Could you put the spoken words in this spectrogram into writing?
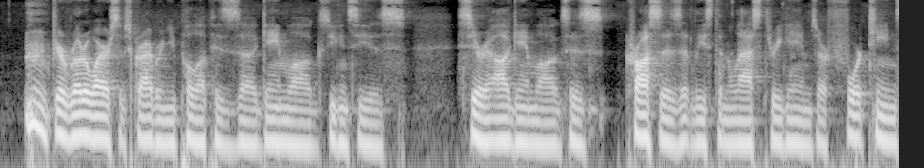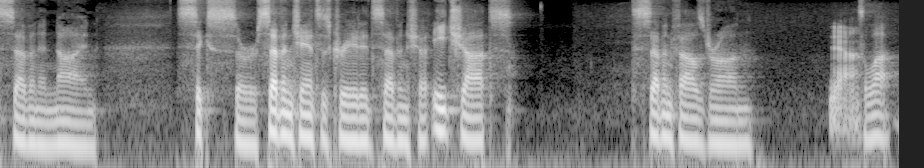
if you're a RotoWire subscriber and you pull up his uh, game logs, you can see his Serie A game logs. His crosses, at least in the last three games, are 14, 7, and 9. Six or seven chances created, seven shot, eight shots, seven fouls drawn. yeah, It's a lot.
